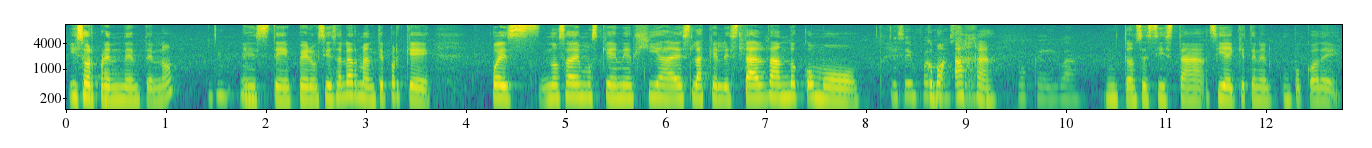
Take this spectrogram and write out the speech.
y sorprendente, ¿no? Este, pero sí es alarmante porque pues no sabemos qué energía es la que le está dando como Esa como información. ajá. Ok, va. Entonces sí está sí hay que tener un poco de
